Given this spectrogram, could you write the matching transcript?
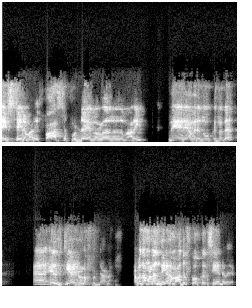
ലൈഫ് സ്റ്റൈൽ മാറി. ഫാസ്റ്റ് ഫുഡ് എന്നുള്ളതിൽ നിന്ന് മാറി നേരെ അവർ നോക്കുന്നത് ഹെൽത്തി ആയിട്ടുള്ള ഫുഡാണ് അപ്പൊ നമ്മൾ എന്ത് ചെയ്യണം? അത് ഫോക്കസ് ചെയ്യേണ്ടി വരും.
